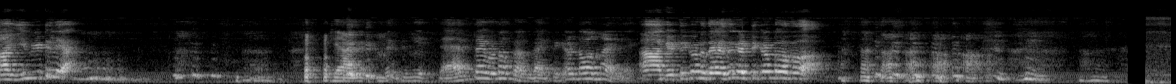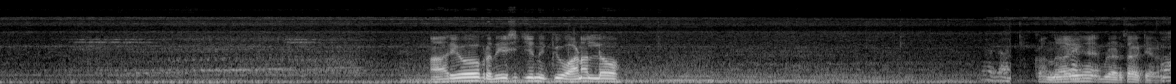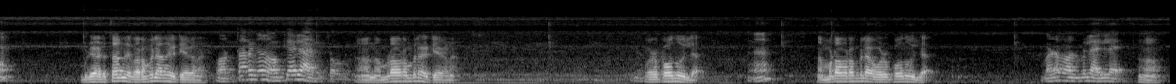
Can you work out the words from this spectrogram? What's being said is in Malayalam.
ആ ഈ വീട്ടിലെയാ. നേരത്തെ ഇവിടെ കെട്ടിക്കൊണ്ട് വന്നതല്ലേ? ആ കെട്ടിക്കൊണ്ട് ദേ ഇത് കെട്ടിക്കൊണ്ട് വന്നതാ. ആരെയോ പ്രതീക്ഷിച്ച് നിൽക്കുവാണല്ലോ. കന്നുകാലിനെ ഇവിടെ അടുത്താ കിട്ടിയേക്കണേ. ഇവിടെ അടുത്താന്നേ പറമ്പിലാന്ന് കിട്ടിയേക്കണേ. പുറത്തിറങ്ങി നോക്കിയാലേ അറിയത്തുള്ളൂ. ആ നമ്മുടെ പറമ്പിലാണ് കിട്ടിയേക്കണേ. കുഴപ്പമൊന്നുമില്ല. നമ്മുടെ പറമ്പിലാ കുഴപ്പമൊന്നുമില്ല. ഇവിടെ പറമ്പിലല്ലേ? ആ.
